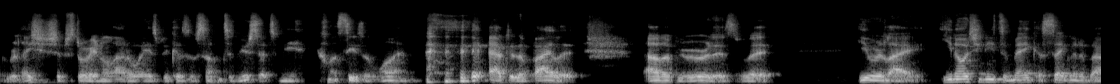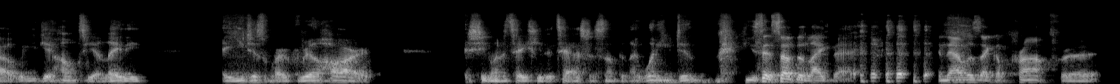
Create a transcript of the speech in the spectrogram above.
relationship story in a lot of ways because of something Tamir said to me on season one after the pilot. I don't know if you remember this, but you were like, you know what you need to make a segment about when you get home to your lady and you just work real hard she going to take you to task for something like what do you do? You said something like that. And that was like a prompt for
